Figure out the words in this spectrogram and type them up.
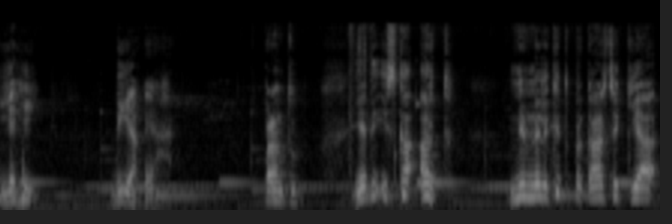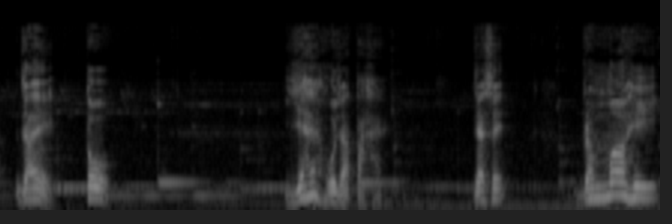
यही दिया गया है। परंतु यदि इसका अर्थ निम्नलिखित प्रकार से किया जाए तो यह हो जाता है। जैसे, ब्रह्मा ही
